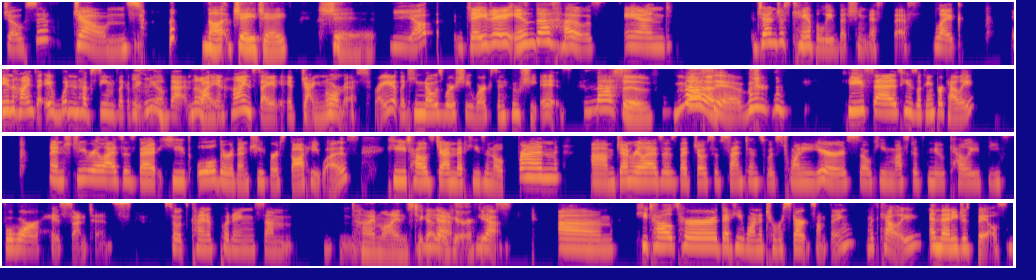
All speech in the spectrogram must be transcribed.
Joseph Jones. not jj shit Yep. JJ in the house. And Jen just can't believe that she missed this. Like, in hindsight, it wouldn't have seemed like a big deal Mm-mm. then. No. But in hindsight, it's ginormous, right? Like, he knows where she works and who she is. Massive. Massive. he says he's looking for Kelly. And she realizes that he's older than she first thought he was. He tells Jen that he's an old friend. Um, Jen realizes that Joseph's sentence was 20 years, so he must have knew Kelly before his sentence. So it's kind of putting some Timelines together Yes, here. yeah. um he tells her that he wanted to restart something with Kelly and then he just bails.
